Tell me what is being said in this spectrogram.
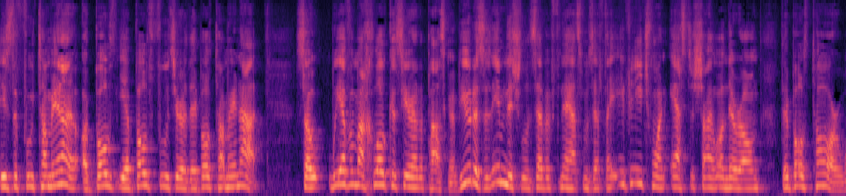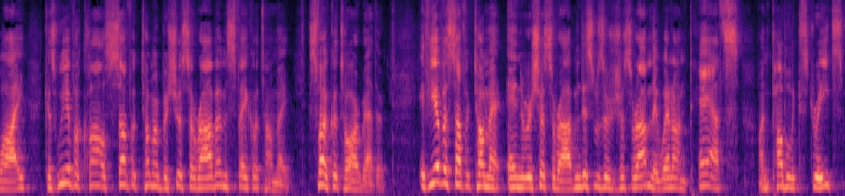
Is the food tame or not? Are both yeah both foods here? Are they both tame or not? So we have a machlokas here at a pascha. Yehuda says im If each one asks the shiloh on their own, they're both tar. Why? Because we have a klal suffik tomer b'shus arabim sveko tamei sveko tar rather. If you have a suffik tomer and a rishus arabim, this was a rishus arabim. They went on paths on public streets,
